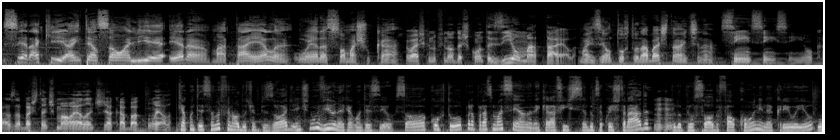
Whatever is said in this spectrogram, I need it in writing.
E será que a intenção ali é- era matar ela ou era só machucar? Eu acho que no final das contas iam matar ela. Mas iam torturar bastante, né? Sim, sim, sim. Iam causar bastante mal a ela antes de acabar com ela. O que aconteceu no final do último episódio, a gente não viu, né, o que aconteceu. Só cortou pra próxima cena, né? Que era a Fish sendo sequestrada Uhum. pelo pessoal do Falcone, né? Creio eu. O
